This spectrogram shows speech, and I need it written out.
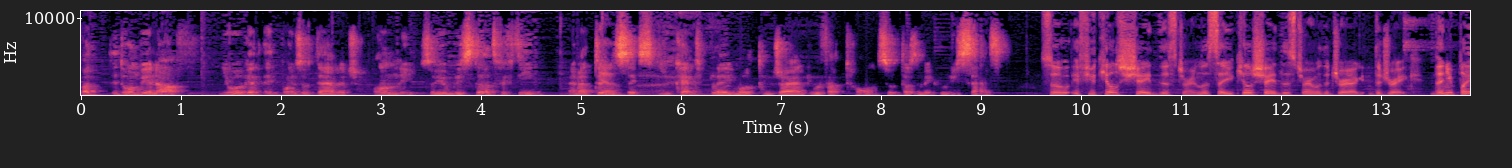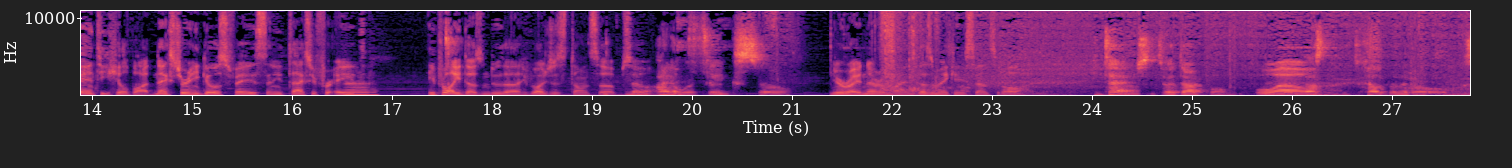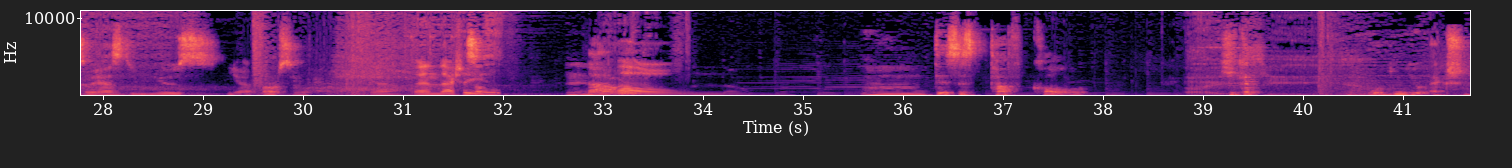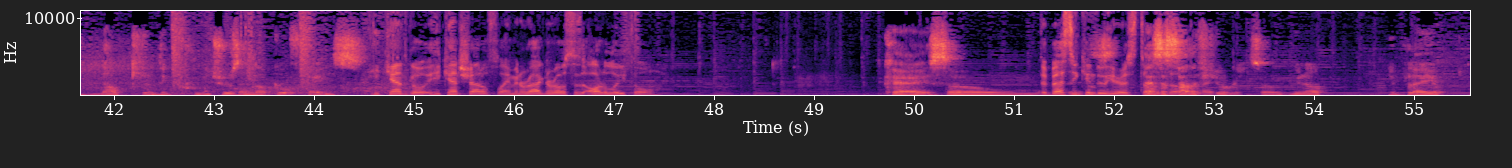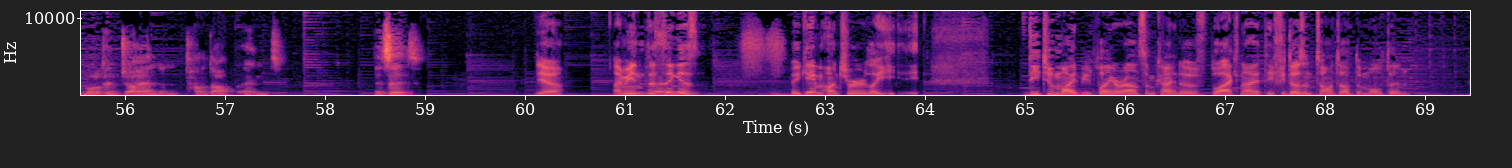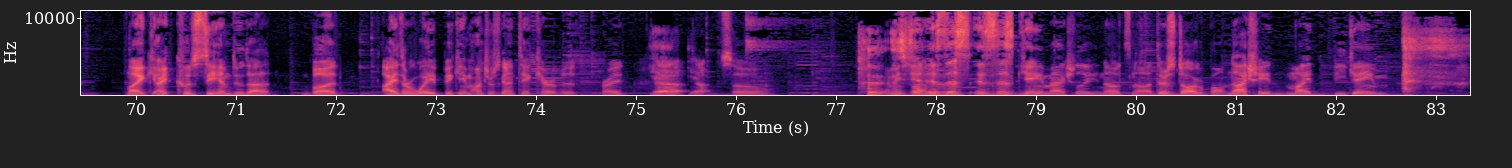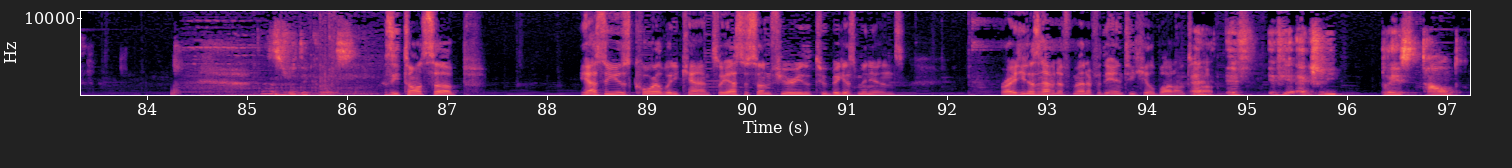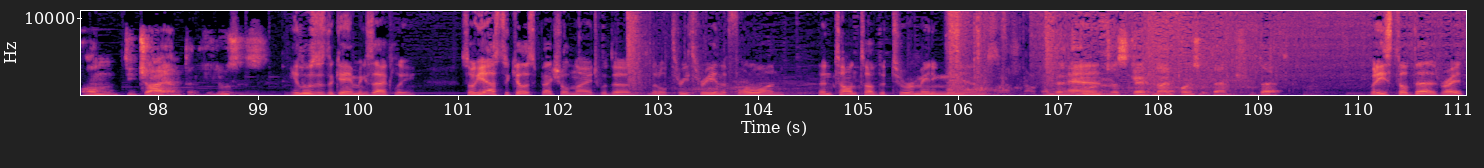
But it won't be enough. You will get 8 points of damage only, so you'll be still at 15. And at turn Yeah. 6, you can't play Molten Giant without taunt, so it doesn't make really sense. So if you kill Shade this turn, let's say you kill Shade this turn with the drag, the Drake, then you play Antique Healbot. Next turn he goes face and he attacks you for eight. Mm, He probably doesn't do that. He probably just taunts up. So no, I don't it. think so. You're right. Never mind. Doesn't make any sense at all. He taps into a Dark Bomb. Oh, wow. That doesn't help him at all, so he has to use, yeah, Farseal. Yeah. And actually, So now, oh no. mm, this is tough call. He can. Wouldn't you actually now kill the creatures and not go face? He can't go. He can't Shadow Flame, and Ragnaros is auto lethal. Okay, so The best you can do here is That's a Sun right? Fury, so you know, you play a Molten Giant and taunt up, and that's it. Yeah. I mean, the thing Um, is, Big Game Hunter, like, he, D2 might be playing around some kind of Black Knight if he doesn't taunt up the Molten. Like, I could see him do that, but either way, Big Game Hunter's gonna take care of it, right? Yeah, yeah. So, I mean, is this is this game actually? No, it's not. There's Dark Bomb. No, actually, it might be game. This is ridiculous. Because he taunts up. He has to use Coil, but he can't. So he has to Sun Fury the two biggest minions. Right? He doesn't have enough mana for the Antique Healbot on top. And if if he actually plays taunt on the giant, then he loses. He loses the game, exactly. So he has to kill a Spectral Knight with the little 3-3 and the 4-1, then taunt up the two remaining minions. And then he And- will just get 9 points of damage from that. But he's still dead, right?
